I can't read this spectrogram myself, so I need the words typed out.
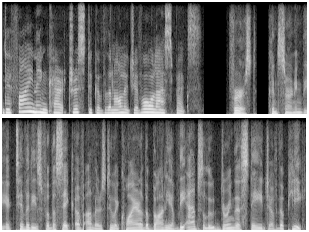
Defining characteristic of the knowledge of all aspects. First, concerning the activities for the sake of others to acquire the body of the Absolute during the stage of the peak,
